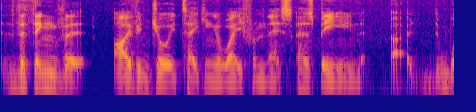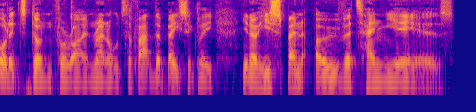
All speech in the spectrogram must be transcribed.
the thing that I've enjoyed taking away from this has been uh, what it's done for Ryan Reynolds. The fact that basically, you know, he's spent over ten years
